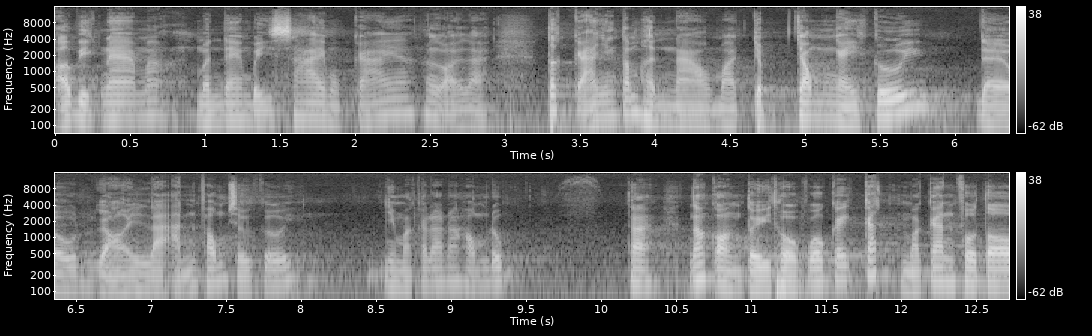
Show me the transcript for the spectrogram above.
ở Việt Nam á, mình đang bị sai một cái á, nó gọi là tất cả những tấm hình nào mà chụp trong ngày cưới đều gọi là ảnh phóng sự cưới nhưng mà cái đó nó không đúng ha. nó còn tùy thuộc vô cái cách mà các anh photo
